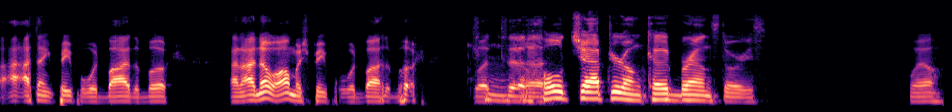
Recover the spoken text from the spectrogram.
I, I, think people would buy the book, and I know Amish people would buy the book. But hmm, uh, a whole chapter on Code Brown stories. Well,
